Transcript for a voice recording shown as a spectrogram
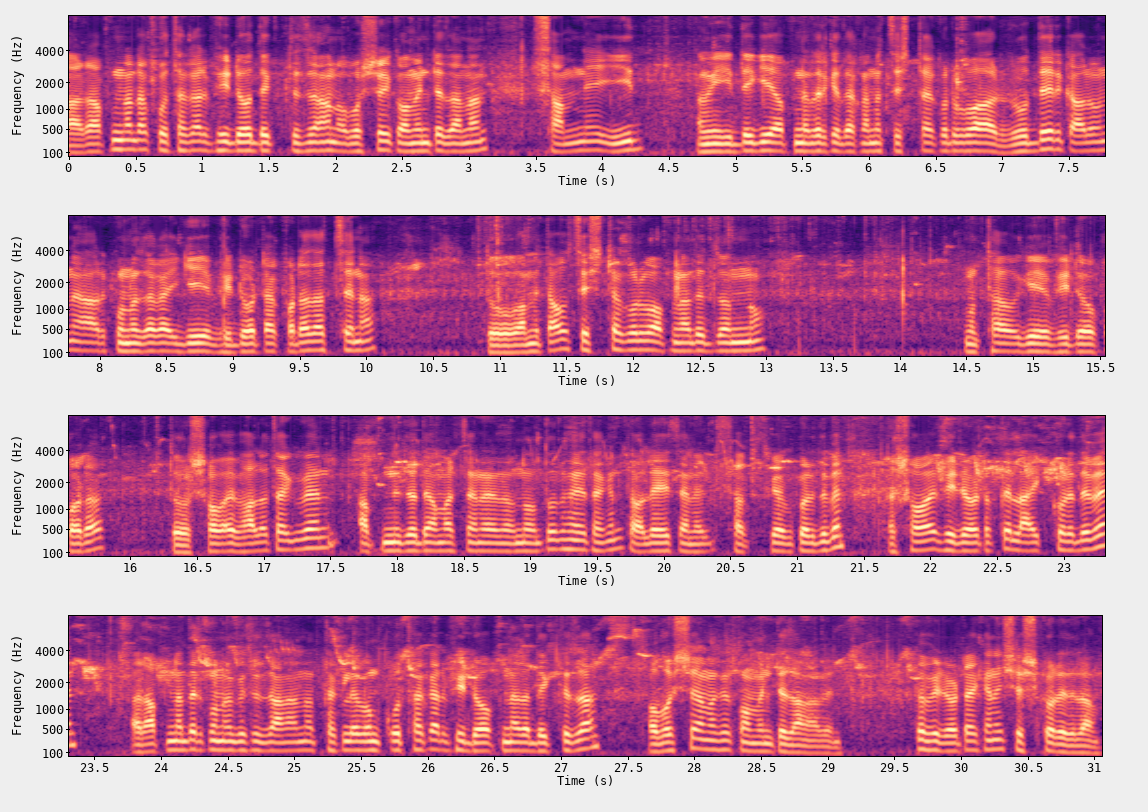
আর আপনারা কোথাকার ভিডিও দেখতে চান, অবশ্যই কমেন্টে জানান। সামনে ঈদ, আমি ঈদে গিয়ে আপনাদেরকে দেখানোর চেষ্টা করব, আর রোদের কারণে আর কোনো জায়গায় গিয়ে ভিডিওটা করা যাচ্ছে না। তো আমি তাও চেষ্টা করব আপনাদের জন্য। কোথাও গিয়ে ভিডিও করার তো সবাই ভালো থাকবেন। আপনি যদি আমার চ্যানেল নতুন হয়ে থাকেন, তাহলে এই চ্যানেলটি সাবস্ক্রাইব করে দেবেন। আর সবাই ভিডিওটাতে লাইক করে দেবেন। আর আপনাদের কোনো কিছু জানানোর থাকলে এবং কোথাকার ভিডিও আপনারা দেখতে চান, অবশ্যই আমাকে কমেন্টে জানাবেন। তো ভিডিওটা এখানে শেষ করে দিলাম।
